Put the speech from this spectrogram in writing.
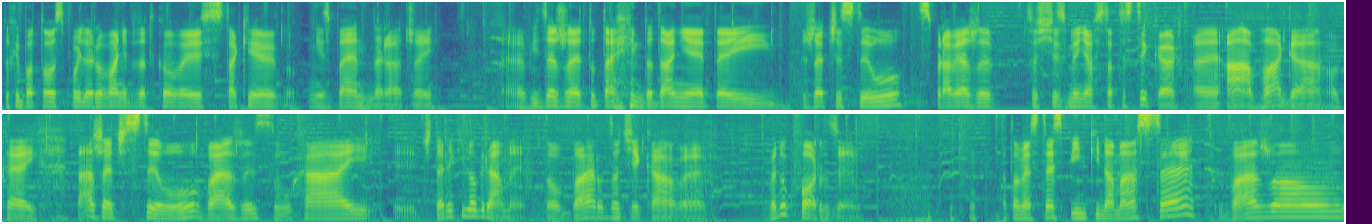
to chyba to spoilerowanie dodatkowe jest takie no, niezbędne raczej. E, Widzę, że tutaj dodanie tej rzeczy z tyłu sprawia, że coś się zmienia w statystykach. E, a, waga, okej. Ta rzecz z tyłu waży, słuchaj, y, 4 kg. To bardzo ciekawe. Według Forzy. Natomiast te spinki na masce ważą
